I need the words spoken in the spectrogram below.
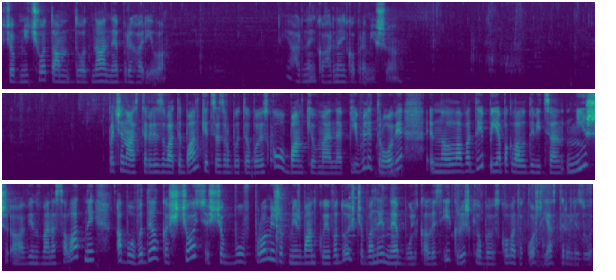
щоб нічого там до дна не пригоріло. І гарненько-гарненько примішую. Починаю стерилізувати банки, це зробити обов'язково. Банки в мене півлітрові. Налила води, я поклала, дивіться, ніж, він в мене салатний, або виделка, щось, щоб був проміжок між банкою і водою, щоб вони не булькались. І кришки обов'язково також я стерилізую.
